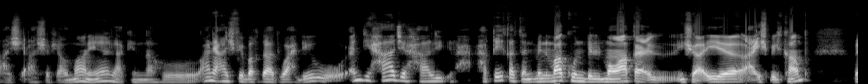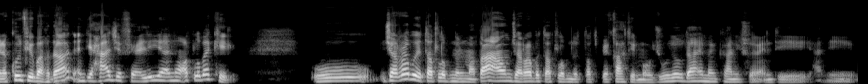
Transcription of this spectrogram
عايشة عايشة في ألمانيا لكنه أنا عايش في بغداد وحدي وعندي حاجة حالي حقيقة من ما أكون بالمواقع الإنشائية أعيش بالكامب من أكون في بغداد عندي حاجة فعلية إنه أطلب أكل وجربت اطلب من المطاعم جربت اطلب من التطبيقات الموجودة ودائما كان يصير عندي يعني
